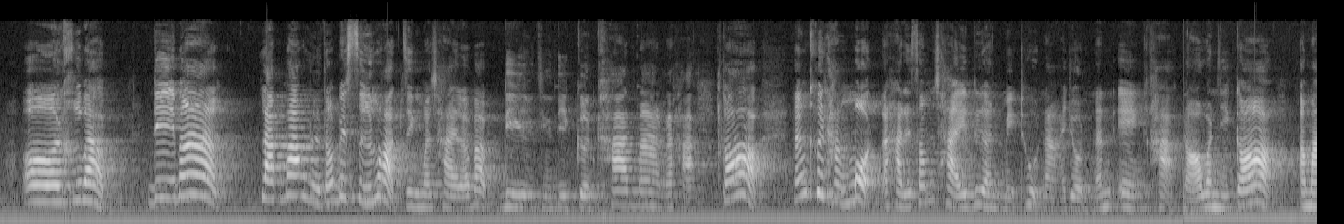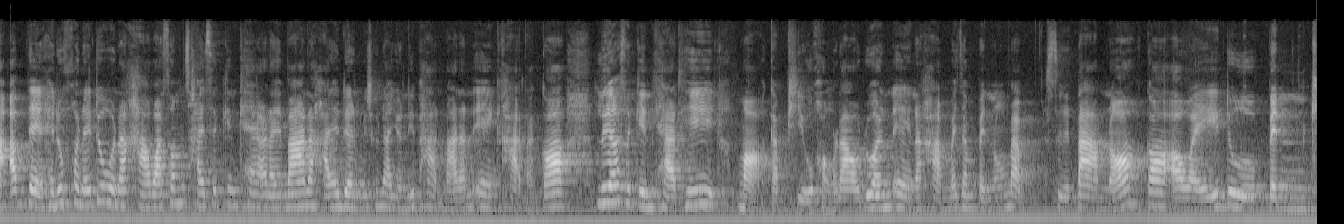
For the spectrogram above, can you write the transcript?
ๆ เออคือแบบดีมาก รักมากเลยต้องไปซื้อหลอดจริงมาใช้แล้วแบบดีจริงดีเกินคาดมากนะคะ ก็นั่นคือทั้งหมดนะคะที่ส้มใช้เดือนมิถุนายนนั่นเองค่ะเนาะวันนี้ก็เอามาอัปเดตให้ทุกคนได้ดูนะคะ ว่าส้มใช้สกินแคร์อะไรบ้างนะคะ ในเดือนมิถุนายนที่ผ่านมานั่นเองค่ะ แต่ก็เลือกสกินแคร์ที่เหมาะกับผิวของเราด้วยนั่นเองนะคะ ไม่จำเป็นต้องแบบซื้อตามเนาะก็เอาไว้ดูเป็นเค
